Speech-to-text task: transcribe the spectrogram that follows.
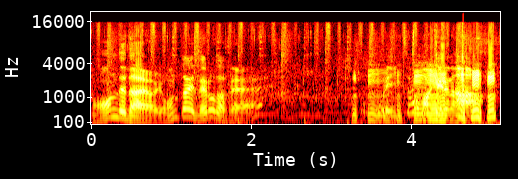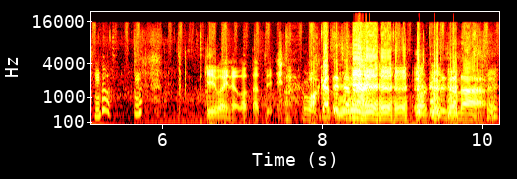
なんでだよ。4対0だぜ。俺いつも負けるな。KY な若手。若手じゃない。若手じゃない。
